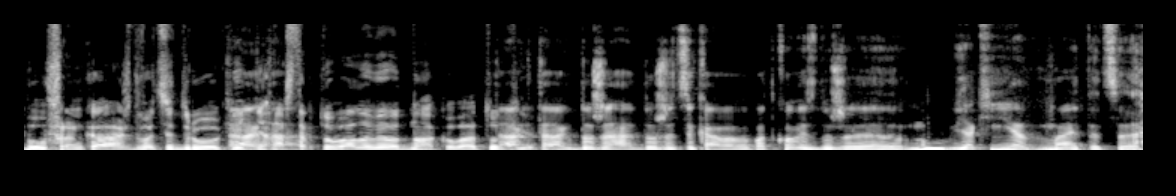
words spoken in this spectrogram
Бо у Франка аж 22 квітня, Так, а так. стартували ви однаково. А тут Так, так, дуже дуже цікава випадковість. Дуже ну як є, знаєте, це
